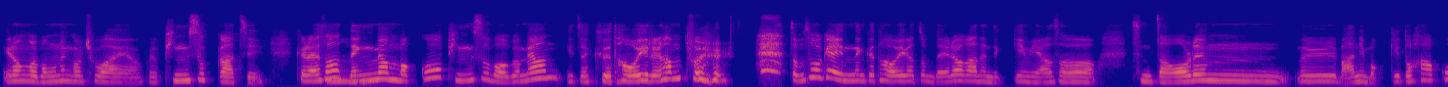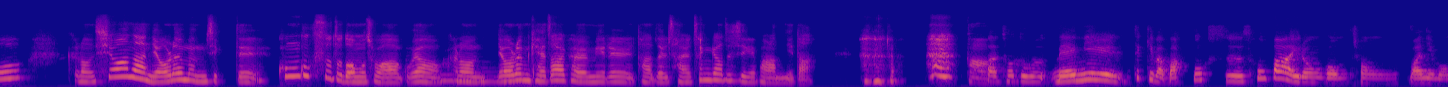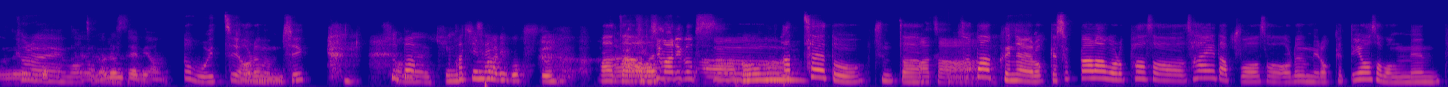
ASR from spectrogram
이런 걸 먹는 걸 좋아해요. 그리고 빙수까지. 그래서 음. 냉면 먹고 빙수 먹으면 이제 그 더위를 한풀 좀 속에 있는 그 더위가 좀 내려가는 느낌이어서 진짜 얼음을 많이 먹기도 하고 그런 시원한 여름 음식들, 콩국수도 너무 좋아하고요. 그런 음. 여름 계절 별미를 다들 잘 챙겨 드시기 바랍니다. 다 아, 저도 메밀 특히 막 막국수, 소바 이런 거 엄청 많이 먹는 그래, 것 같아요. 맞아. 여름 되면. 또 뭐 있지? 여름 음. 음식? 수박, 저는 김치말이국수. 맞아. 아, 김치말이국수. 어. 화채도 진짜 맞아. 수박 그냥 이렇게 숟가락으로 퍼서 사이다 부어서 얼음 이렇게 띄워서 먹는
